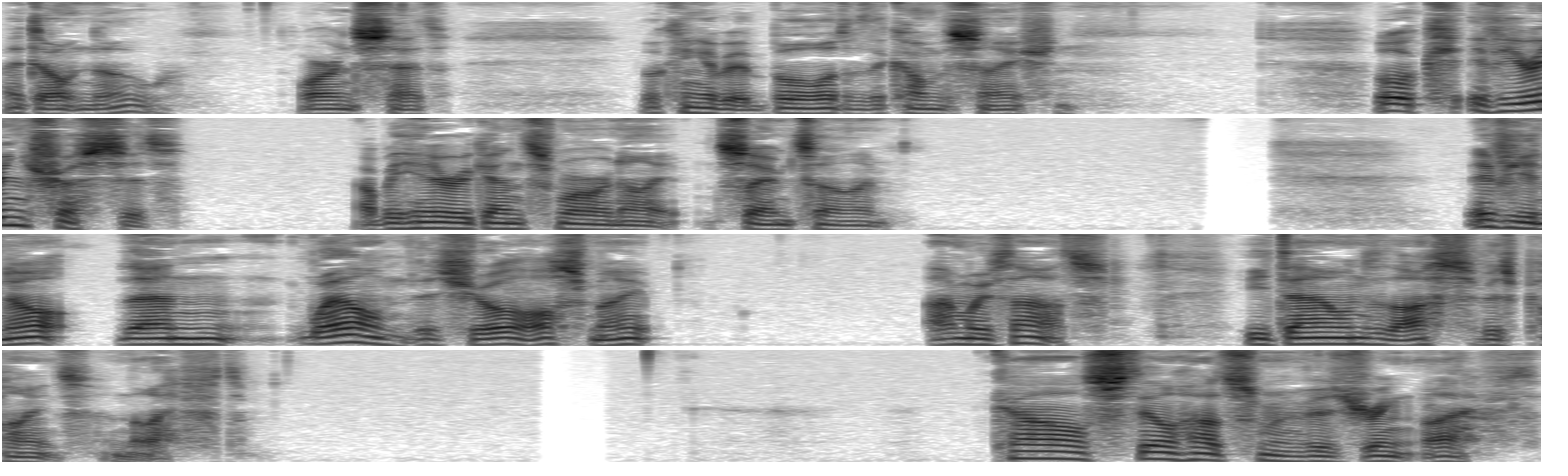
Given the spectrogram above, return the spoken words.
I don't know, Warren said, looking a bit bored of the conversation. Look, if you're interested, I'll be here again tomorrow night, same time. If you're not, then, well, it's your loss, mate. And with that, he downed the last of his pint and left. Carl still had some of his drink left,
